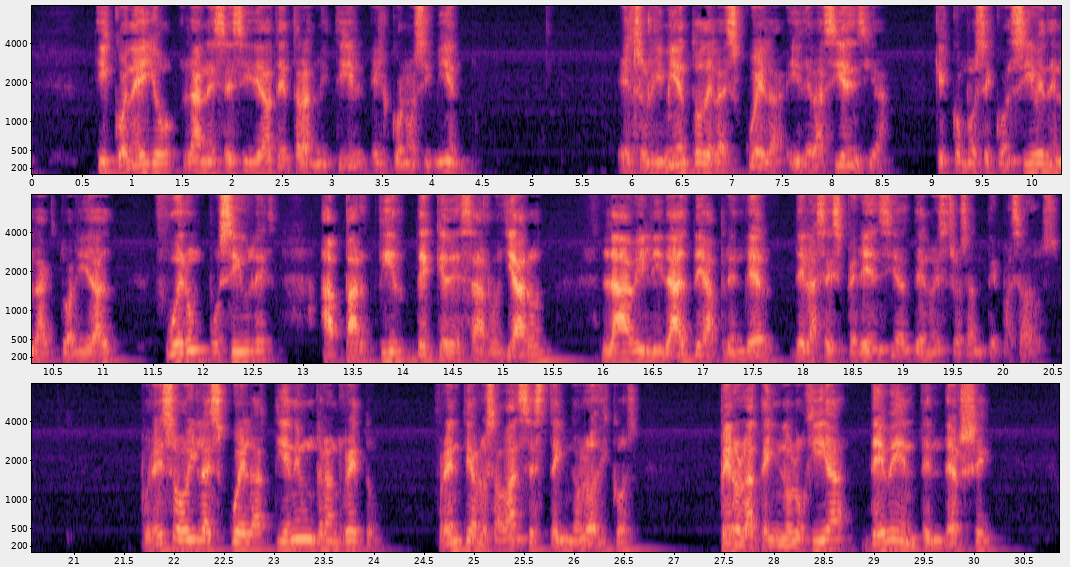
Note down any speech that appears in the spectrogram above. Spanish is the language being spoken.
y con ello la necesidad de transmitir el conocimiento. El surgimiento de la escuela y de la ciencia, que como se conciben en la actualidad, fueron posibles a partir de que desarrollaron la habilidad de aprender de las experiencias de nuestros antepasados. Por eso hoy la escuela tiene un gran reto frente a los avances tecnológicos, pero la tecnología debe entenderse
